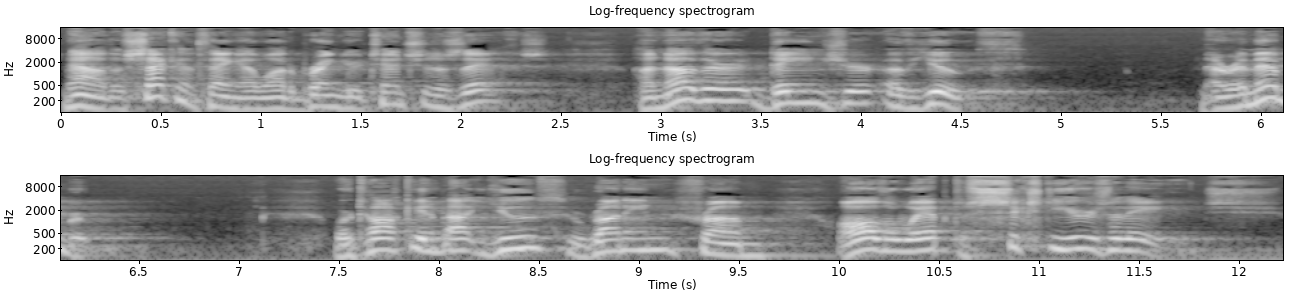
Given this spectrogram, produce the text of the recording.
Now, the second thing I want to bring your attention is this another danger of youth. Now, remember, we're talking about youth running from all the way up to 60 years of age.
